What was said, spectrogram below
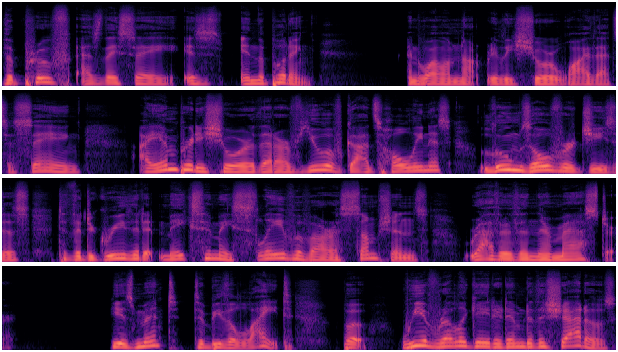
The proof, as they say, is in the pudding. And while I'm not really sure why that's a saying, I am pretty sure that our view of God's holiness looms over Jesus to the degree that it makes him a slave of our assumptions rather than their master. He is meant to be the light, but we have relegated him to the shadows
